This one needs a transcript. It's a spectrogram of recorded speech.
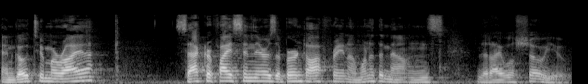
and go to Moriah. Sacrifice him there as a burnt offering on one of the mountains that I will show you.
